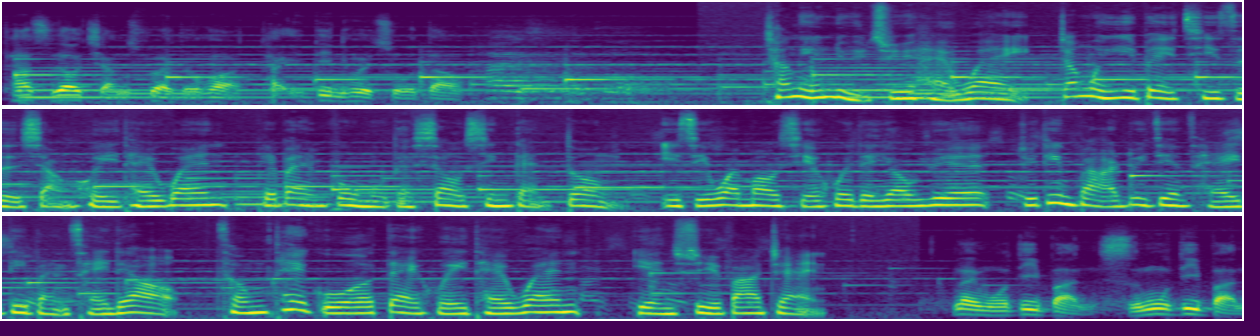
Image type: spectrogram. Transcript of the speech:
他只要讲出来的话，他一定会做到。常年旅居海外，张文义被妻子想回台湾陪伴父母的孝心感动，以及外贸协会的邀约，决定把绿建材地板材料从泰国带回台湾，延续发展。耐磨地板、实木地板，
